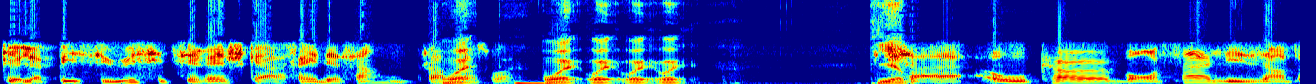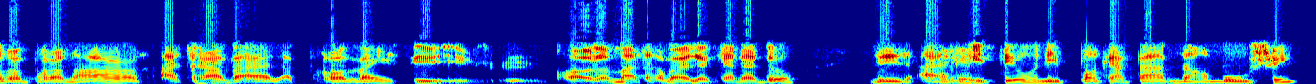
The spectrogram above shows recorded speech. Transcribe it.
que la PCU s'étirait jusqu'à la fin décembre, Jean-François. Oui, oui, oui, oui. Ça n'a aucun bon sens. Les entrepreneurs à travers la province et probablement à travers le Canada disent arrêtez, on n'est pas capable d'embaucher.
